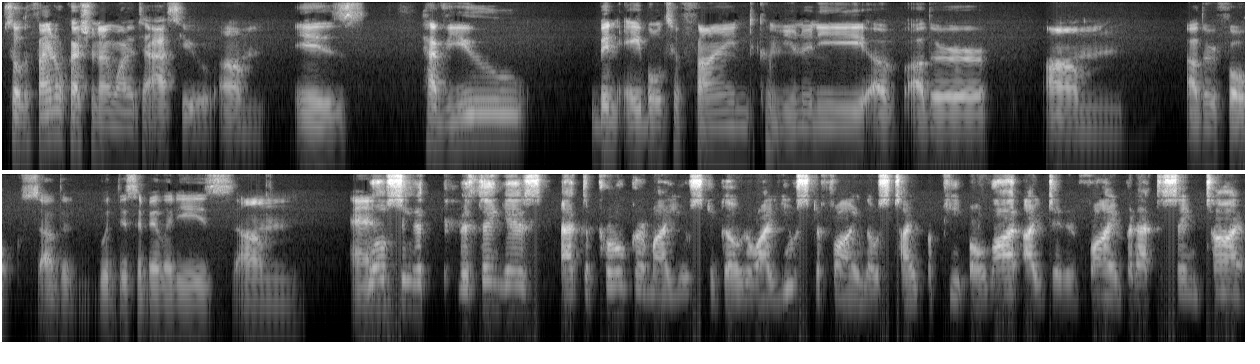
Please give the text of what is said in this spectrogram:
so the final question I wanted to ask you um, is Have you been able to find community of other um, other folks other with disabilities um, and well see the, the thing is at the program i used to go to i used to find those type of people. A lot i didn't find but at the same time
